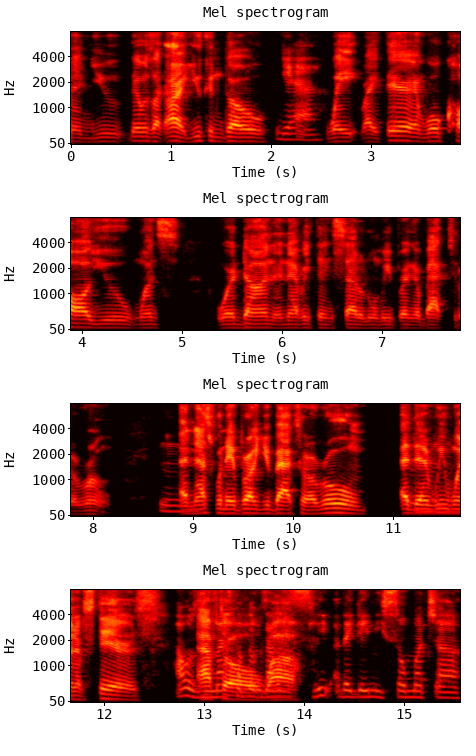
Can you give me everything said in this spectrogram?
and then you, they was like, all right, you can go Yeah. wait right there, and we'll call you once we're done and everything's settled when we bring her back to the room. Mhm. And that's when they brought you back to a room, and then we Mhm. went upstairs. I was after messed up a though I while. was asleep. They gave me so much uh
